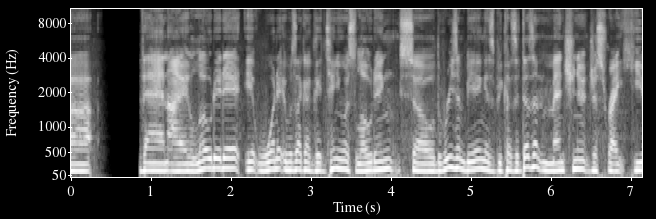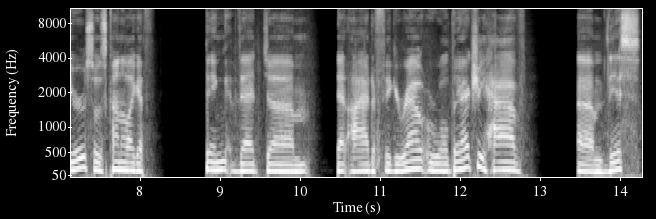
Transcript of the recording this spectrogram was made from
uh, then I loaded it. It wouldn't, it was like a continuous loading. So the reason being is because it doesn't mention it just right here. So it's kind of like a thing that um, that I had to figure out. Or well, they actually have um, this,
